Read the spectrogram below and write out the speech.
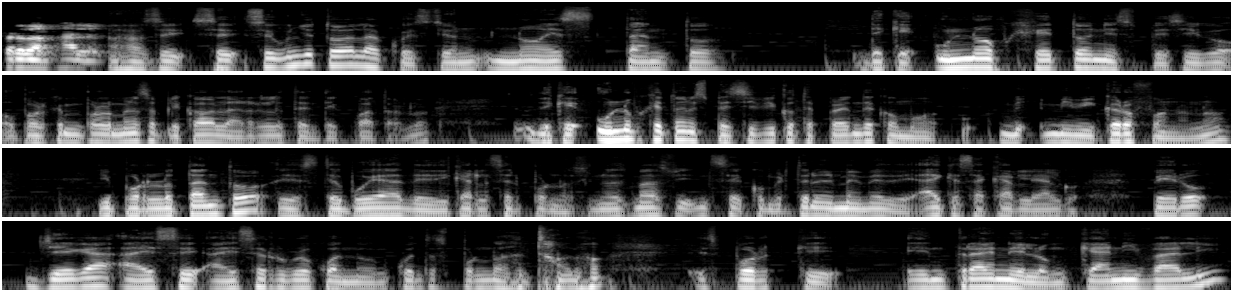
perdón. Ajá, sí. Se- según yo, toda la cuestión no es tanto de que un objeto en específico, o por ejemplo, por lo menos aplicado a la regla 34, ¿no? De que un objeto en específico te prende como mi, mi micrófono, ¿no? Y por lo tanto, este, voy a dedicarle a hacer porno. Si no es más bien, se convirtió en el meme de hay que sacarle algo. Pero llega a ese, a ese rubro cuando encuentras porno de todo, es porque entra en el Uncanny Valley,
